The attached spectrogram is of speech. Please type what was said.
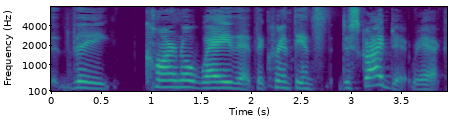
the carnal way that the Corinthians described it, Rick,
